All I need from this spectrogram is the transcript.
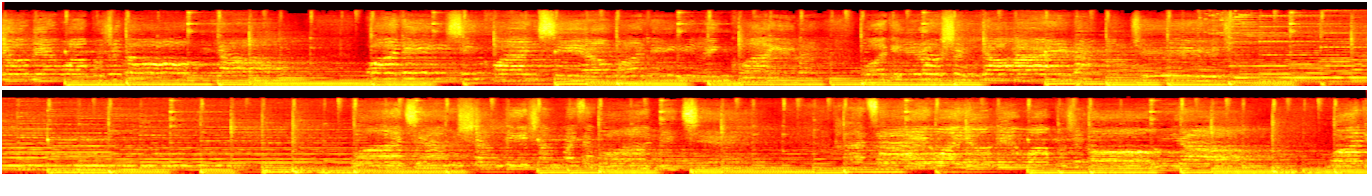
右边，我不知动摇。我的心欢喜啊，我的灵快乐，我的肉身要安然居住。我将上帝常摆在我面前，他在我右边。动摇，我的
